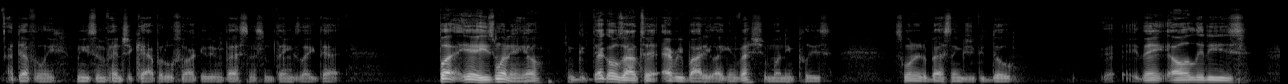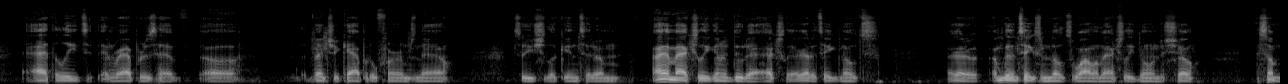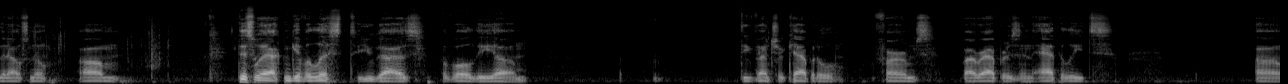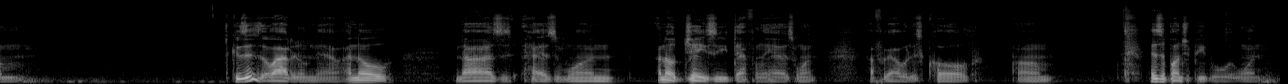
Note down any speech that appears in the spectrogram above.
I definitely need some venture capital so I could invest in some things like that. But yeah, he's winning, yo. That goes out to everybody. Like, invest your money, please. It's one of the best things you could do. They all of these athletes and rappers have uh, venture capital firms now, so you should look into them. I am actually gonna do that. Actually, I gotta take notes. I gotta. I'm gonna take some notes while I'm actually doing the show. something else new. Um, this way, I can give a list to you guys of all the um, the venture capital firms by rappers and athletes. Um, because there's a lot of them now. I know Nas has one. I know Jay Z definitely has one. I forgot what it's called. Um, there's a bunch of people with one.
